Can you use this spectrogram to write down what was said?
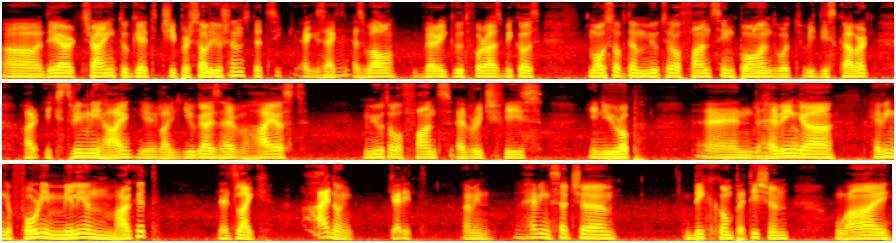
Uh, they are trying to get cheaper solutions. That's exact Mhm. as well very good for us because most of the mutual funds in Poland, what we discovered, are extremely high. You, like you guys have highest mutual funds average fees in Europe, and We know, we having a having a 40 million market, that's like I don't get it. I mean, Mhm. having such a big competition, why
